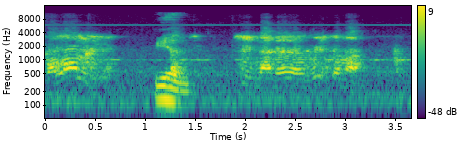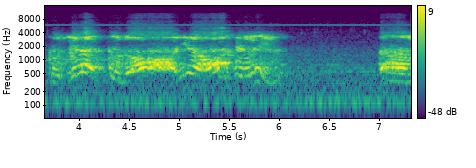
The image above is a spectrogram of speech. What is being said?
well, I'm there. Yeah. She's not a risk of my, because, you know, because, oh, you know, I believe, um,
